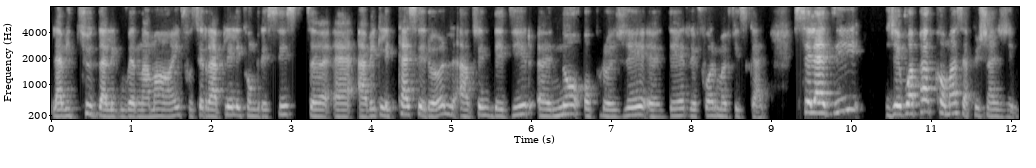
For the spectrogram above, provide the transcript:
l'habitude dans le gouvernement. Il faut se rappeler les congressistes euh, avec les casseroles en train de dire euh, non au projet euh, de réforme fiscale. Cela dit, je ne vois pas comment ça peut changer.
